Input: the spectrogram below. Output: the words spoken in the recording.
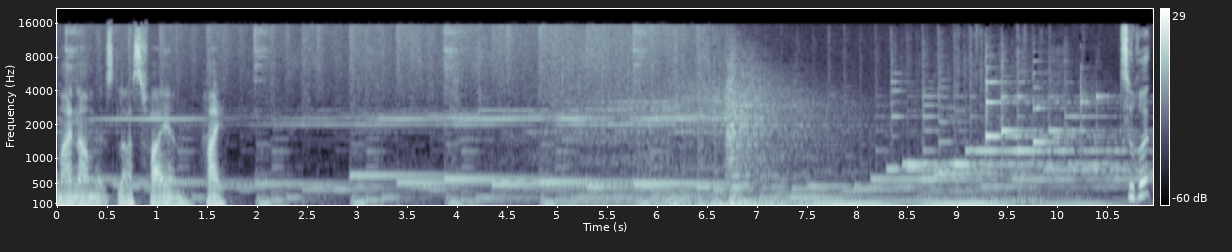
Mein Name ist Lars Feyen. Hi. Zurück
